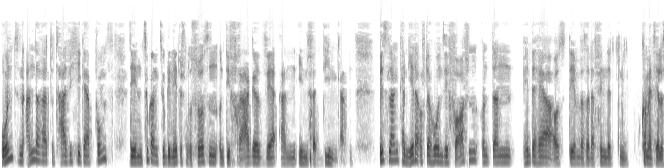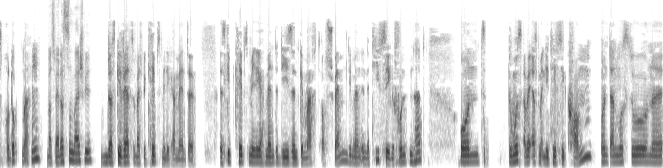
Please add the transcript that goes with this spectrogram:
Und ein anderer total wichtiger Punkt, den Zugang zu genetischen Ressourcen und die Frage, wer an ihnen verdienen kann. Bislang kann jeder auf der Hohen See forschen und dann hinterher aus dem, was er da findet, ein kommerzielles Produkt machen. Was wäre das zum Beispiel? Das wäre zum Beispiel Krebsmedikamente. Es gibt Krebsmedikamente, die sind gemacht aus Schwämmen, die man in der Tiefsee gefunden hat. Und Du musst aber erstmal in die TFC kommen und dann musst du eine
